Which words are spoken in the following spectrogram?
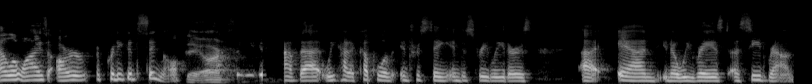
LOIs are a pretty good signal. They are. So we did have that. We had a couple of interesting industry leaders, uh, and you know we raised a seed round.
